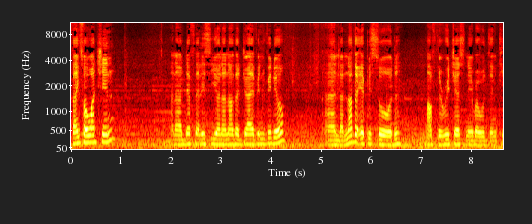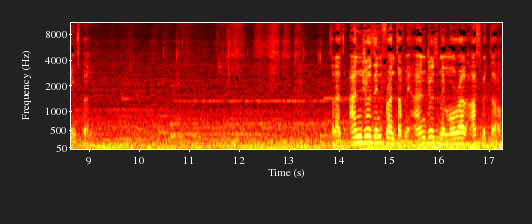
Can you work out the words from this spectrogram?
Thanks for watching and I'll definitely see you on another driving video and another episode of the richest neighborhoods in Kingston. So that's Andrews in front of me, Andrews Memorial Hospital.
